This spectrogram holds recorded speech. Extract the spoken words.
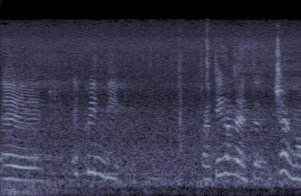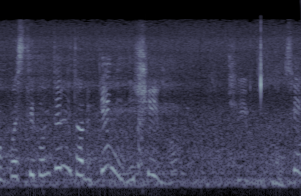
Eh, e quindi praticamente c'erano questi contenitori pieni di cibo. Sì,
